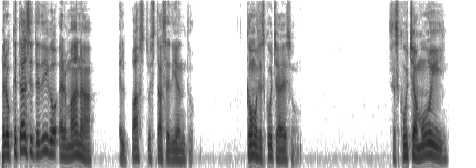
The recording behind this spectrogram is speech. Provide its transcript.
pero ¿qué tal si te digo, hermana, el pasto está sediento? ¿Cómo se escucha eso? Se escucha muy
